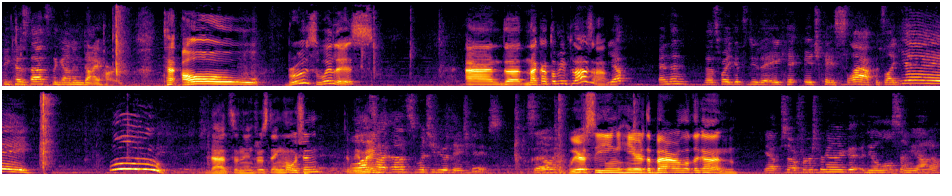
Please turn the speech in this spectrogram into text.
because that's the gun in Die Hard. Ta- oh, Bruce Willis and uh, Nakatomi Plaza. Yep. And then that's why you get to do the AK, HK slap. It's like, yay! Woo! That's an interesting motion to Well, be that's, made. how, that's what you do with HKs. So, We are seeing here the barrel of the gun. yep. So first we're gonna go, do a little semi-auto.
